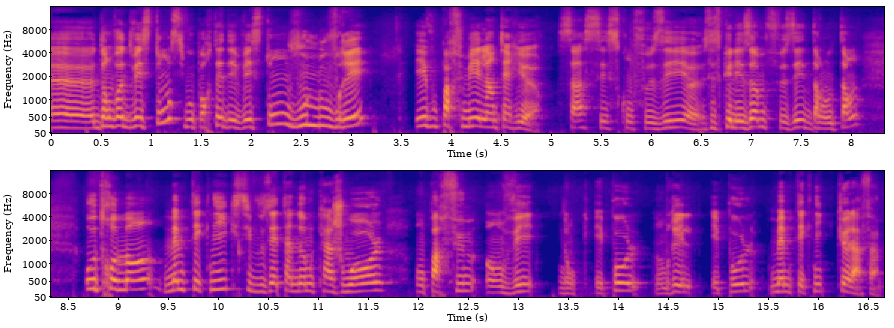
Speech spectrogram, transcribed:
Euh, dans votre veston, si vous portez des vestons, vous l'ouvrez et vous parfumez l'intérieur. Ça, c'est ce qu'on faisait, euh, c'est ce que les hommes faisaient dans le temps. Autrement, même technique, si vous êtes un homme casual, on parfume en V, donc épaule, nombril, épaule, même technique que la femme.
